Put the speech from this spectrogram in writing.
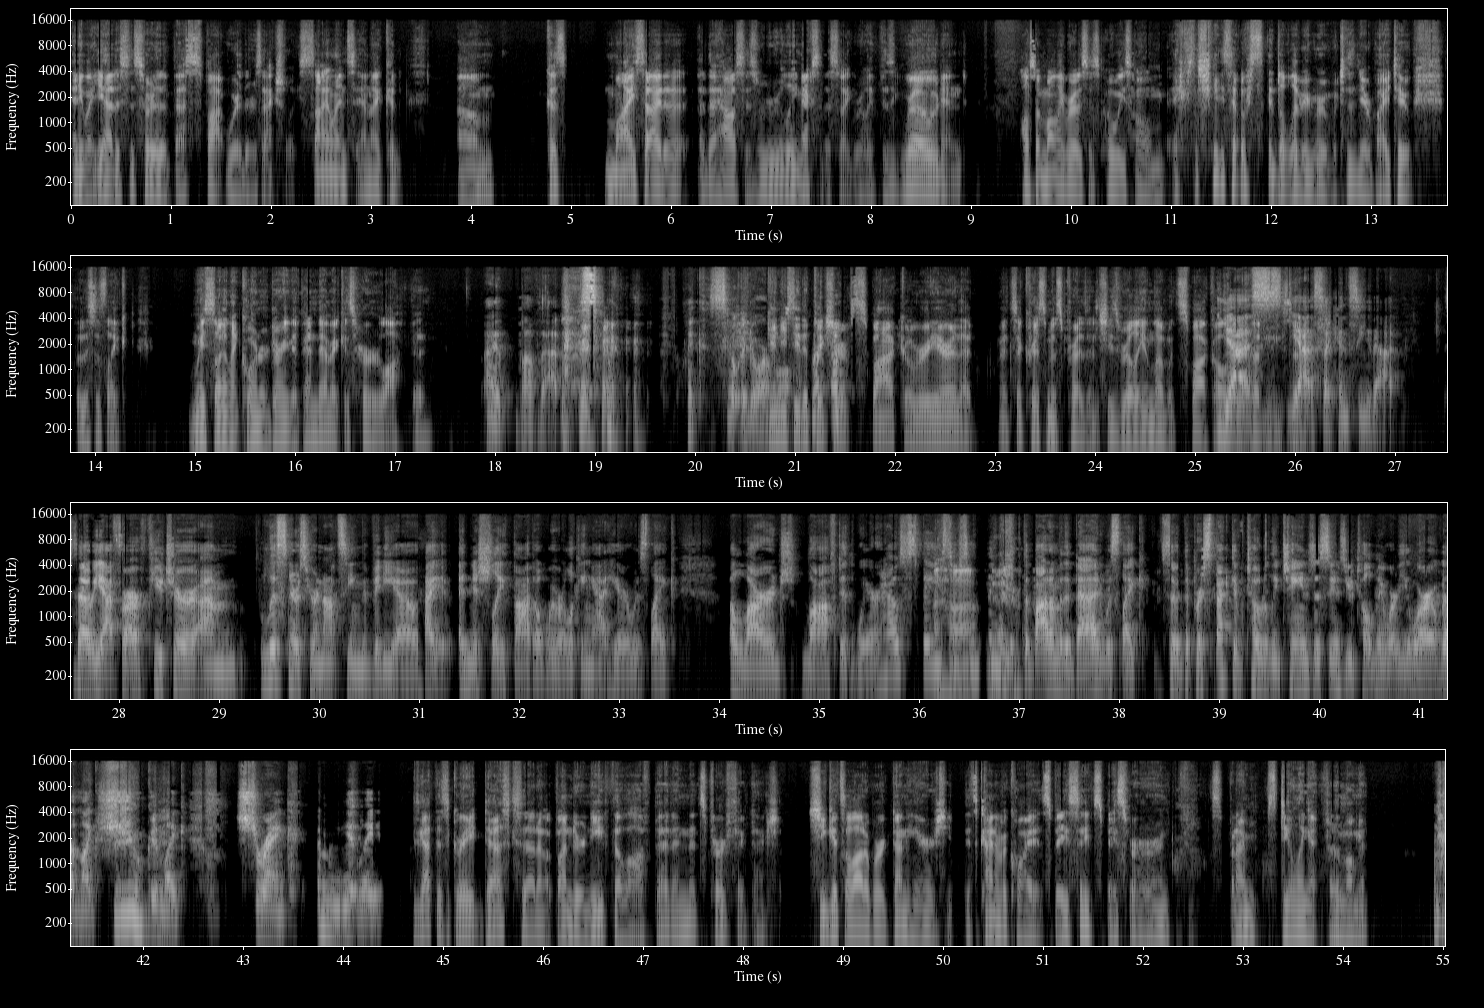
anyway, yeah, this is sort of the best spot where there's actually silence, and I could, Um, because my side of the, of the house is really next to this like really busy road and also Molly Rose is always home. She's always in the living room, which is nearby too. So this is like my silent corner during the pandemic is her loft bed. i love that like so adorable Can you see the picture of Spock over here? That it's a Christmas present. She's really in love with Spock all of a sudden. yes so- yes i can see that so yeah for our future um, listeners who are not seeing the video i initially thought that what we were looking at here was like a large lofted warehouse space or Uh-huh, something and at the bottom of the bed was like so the perspective totally changed as soon as you told me where you were it went like shook and like shrank immediately He's got this great desk set up underneath the loft bed, and it's perfect actually. She gets a lot of work done here. She it's kind of a quiet space, safe space for her, and but I'm stealing it for the moment.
